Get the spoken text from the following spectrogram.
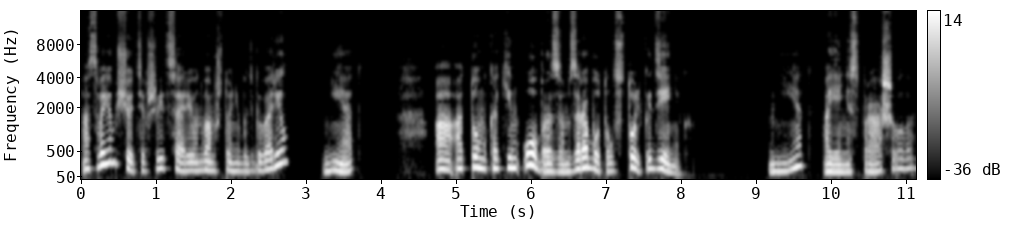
О своем счете в Швейцарии он вам что-нибудь говорил? Нет а о том, каким образом заработал столько денег? Нет, а я не спрашивала.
